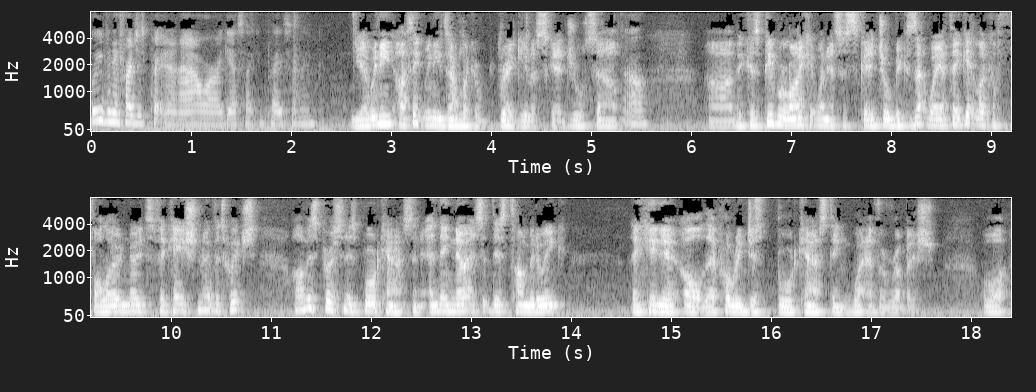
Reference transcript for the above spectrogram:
Or even if I just put in an hour, I guess I could play something. Yeah, we need. I think we need to have like a regular schedule set up. Oh, uh, because people like it when it's a schedule because that way if they get like a follow notification over twitch oh this person is broadcasting and they know it's at this time of the week they can go, oh, they're probably just broadcasting whatever rubbish, or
